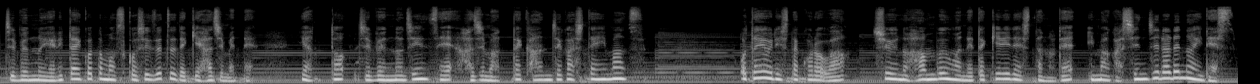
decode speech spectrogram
自分のやりたいことも少しずつでき始めてやっと自分の人生始まって感じがしています。お便りした頃は週の半分は寝たきりでしたので今が信じられないです。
